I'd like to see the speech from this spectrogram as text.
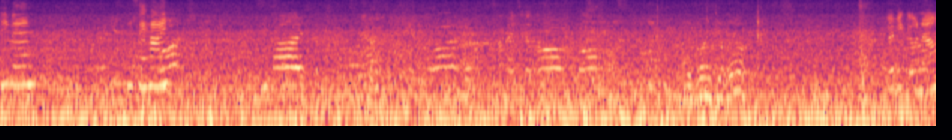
พี่เบนพี่เซฮาย Where we go now?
